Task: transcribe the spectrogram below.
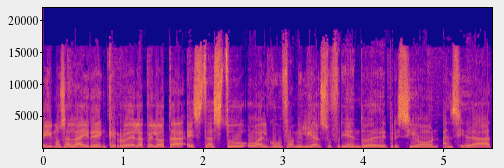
Seguimos al aire en que ruede la pelota. ¿Estás tú o algún familiar sufriendo de depresión, ansiedad?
